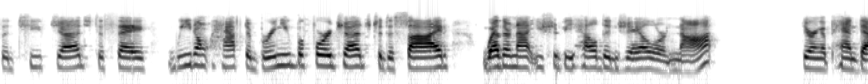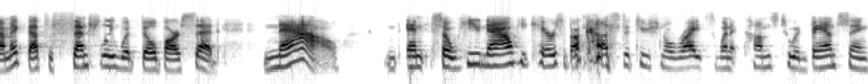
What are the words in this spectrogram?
the chief judge to say, we don't have to bring you before a judge to decide whether or not you should be held in jail or not during a pandemic. That's essentially what Bill Barr said. Now, and so he now he cares about constitutional rights when it comes to advancing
